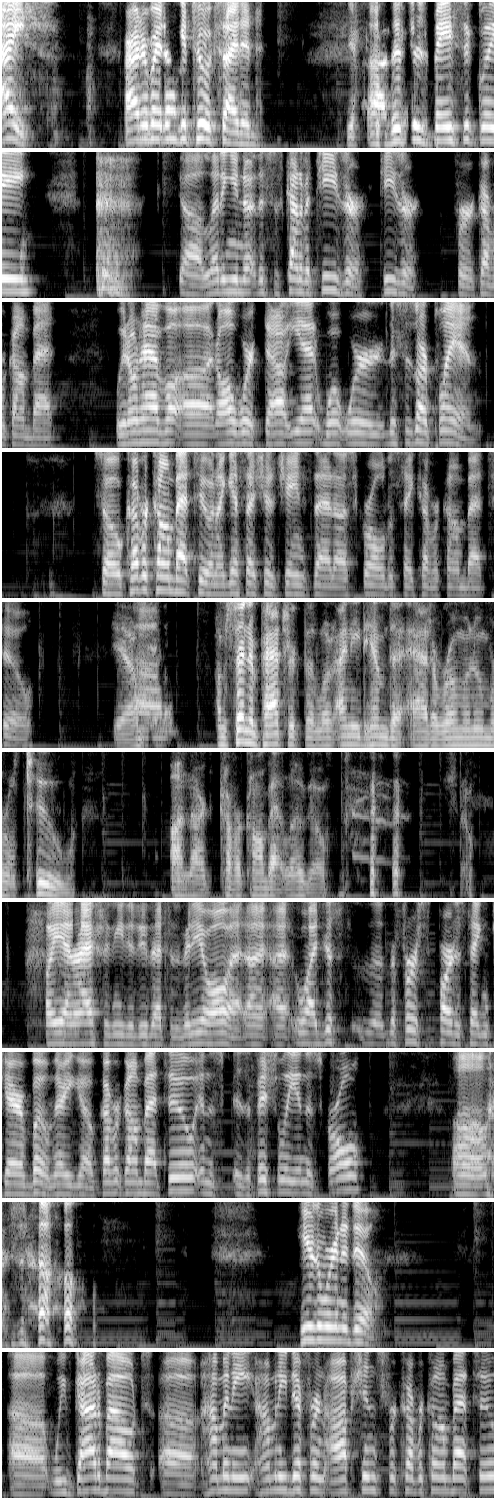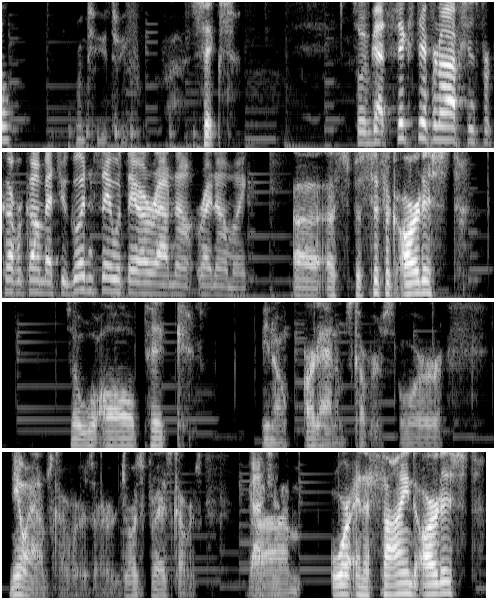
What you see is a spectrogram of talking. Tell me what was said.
Nice. All right, everybody, don't get too excited. Yeah. Uh, this is basically uh, letting you know. This is kind of a teaser, teaser for cover combat. We don't have uh, it all worked out yet. What we're this is our plan. So cover combat two, and I guess I should have changed that uh, scroll to say cover combat two. Yeah. Uh, I'm sending Patrick the look. I need him to add a Roman numeral two on our cover combat logo. so Oh yeah, and I actually need to do that to the video. All that. I, I well, I just the, the first part is taken care of. Boom, there you go. Cover Combat Two in the, is officially in the scroll. Um, so here's what we're gonna do. Uh, we've got about uh, how many how many different options for Cover Combat Two? one, two, three, four, five, six. So we've got six different options for Cover Combat Two. Go ahead and say what they are right now. Right now, Mike. Uh, a specific artist. So we'll all pick, you know, Art Adams covers or Neal Adams covers or George Perez covers. Gotcha. Um, or an assigned artist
